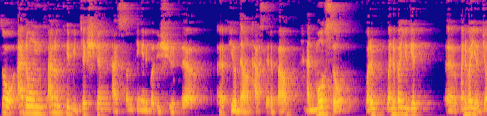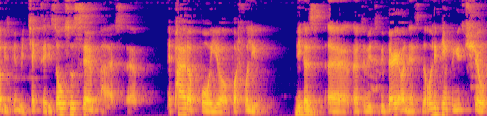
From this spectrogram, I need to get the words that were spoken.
So I don't, I don't see rejection as something anybody should uh, uh, feel downcasted about, and more so, whatever, whenever you get uh, whenever your job is being rejected, it's also served as uh, a pile up for your portfolio. Because uh, uh, to, be, to be very honest, the only thing for you to show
